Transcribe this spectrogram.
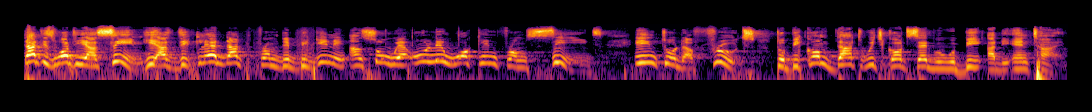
That is what he has seen. He has declared that from the beginning. And so we're only walking from seeds into the fruits to become that which God said we will be at the end time.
